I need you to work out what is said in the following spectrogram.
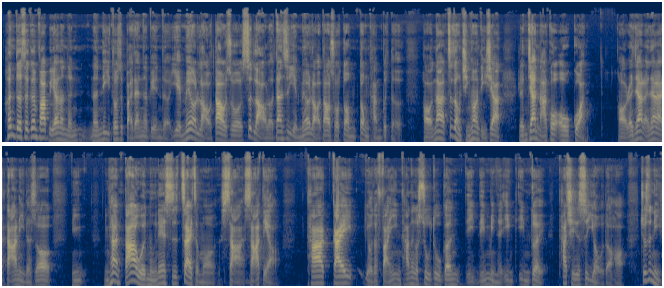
亨德森跟法比奥的能能力都是摆在那边的，也没有老到说是老了，但是也没有老到说动动弹不得。好，那这种情况底下，人家拿过欧冠，好，人家人家来打你的时候，你你看达尔文努内斯再怎么傻傻屌，他该有的反应，他那个速度跟灵灵敏的应应对，他其实是有的哈。就是你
